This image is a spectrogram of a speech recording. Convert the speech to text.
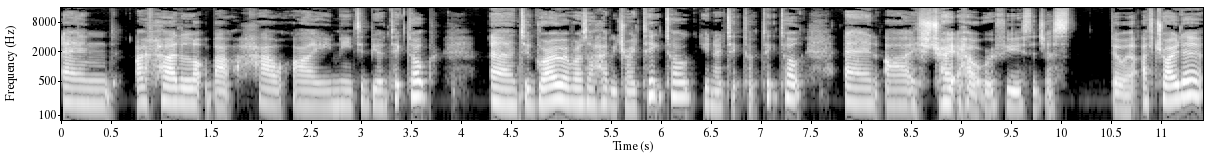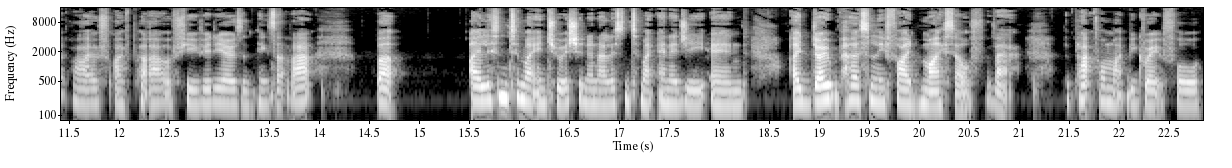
And I've heard a lot about how I need to be on TikTok and to grow. Everyone's like, "Have you tried TikTok?" You know, TikTok, TikTok, and I straight out refuse to just do it. I've tried it. I've I've put out a few videos and things like that, but I listen to my intuition and I listen to my energy, and I don't personally find myself there. The platform might be great for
